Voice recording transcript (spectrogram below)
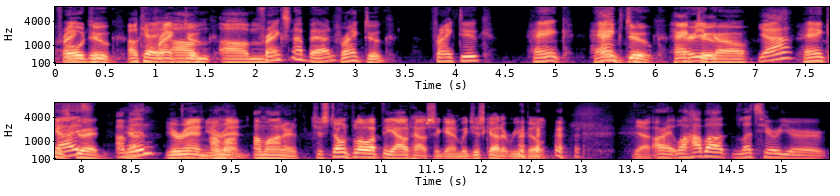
Frank oh, Duke. Duke. Okay. Frank um, Duke. Um, Frank's not bad. Frank Duke. Frank Duke. Hank. Hank Duke. Hank there Duke. you go. Yeah. Hank is Guys, good. I'm Yeah. in. You're in. You're I'm, in. I'm honored. Just don't blow up the outhouse again. We just got it rebuilt. yeah. All right. Well, how about let's hear your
